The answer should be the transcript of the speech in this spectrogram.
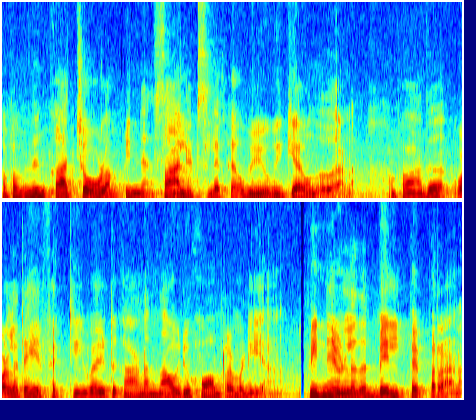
അപ്പം നിങ്ങൾക്ക് ആ ചോളം പിന്നെ സാലഡ്സിലൊക്കെ ഉപയോഗിക്കാവുന്നതാണ്. അപ്പോൾ അത് വളരെ എഫക്റ്റീവായിട്ട് കാണുന്ന ഒരു ഹോം റെമഡിയാണ് പിന്നെയുള്ളത് ബെൽ പെപ്പറാണ്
